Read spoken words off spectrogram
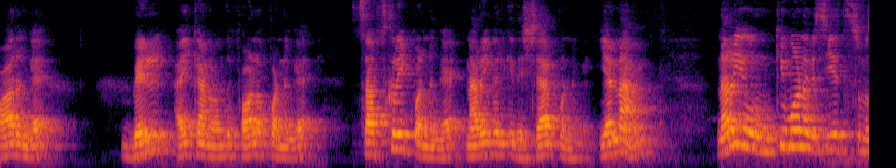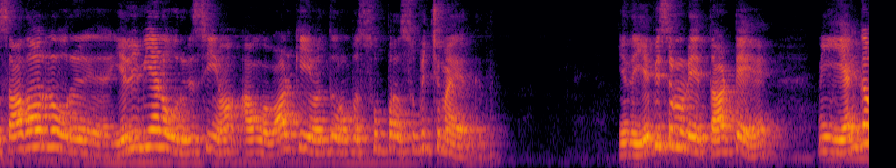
பாருங்கள் பெல் ஐக்கானை வந்து ஃபாலோ பண்ணுங்கள் சப்ஸ்கிரைப் பண்ணுங்கள் நிறைய பேருக்கு இதை ஷேர் பண்ணுங்கள் ஏன்னா நிறைய ஒரு முக்கியமான விஷயம் சும்மா சாதாரண ஒரு எளிமையான ஒரு விஷயம் அவங்க வாழ்க்கையை வந்து ரொம்ப சூப்பராக சுபிச்சமாக இருக்குது. இந்த எபிசோனுடைய தாட்டே நீ எங்கே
